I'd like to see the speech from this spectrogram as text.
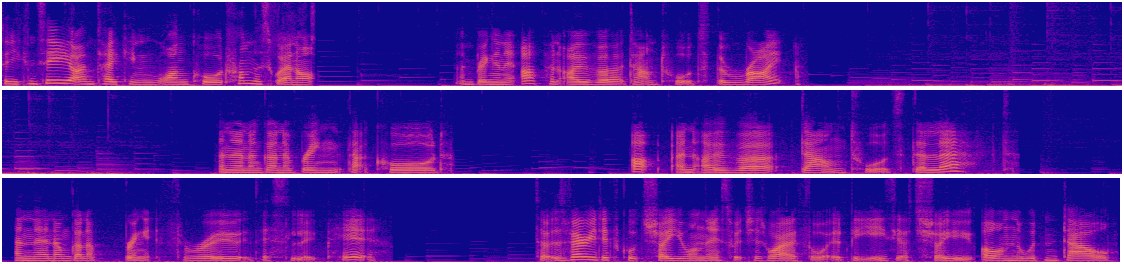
So you can see I'm taking one cord from the square knot and bringing it up and over down towards the right. And then I'm going to bring that cord up and over down towards the left. And then I'm going to bring it through this loop here. So it was very difficult to show you on this, which is why I thought it'd be easier to show you on the wooden dowel.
